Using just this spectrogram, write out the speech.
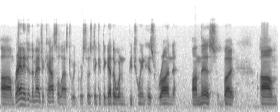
Um, ran into the Magic Castle last week. We're supposed to get together one between his run on this, but um,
